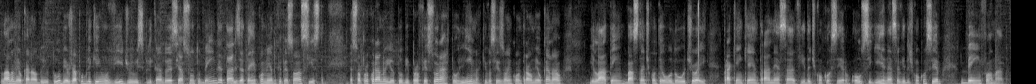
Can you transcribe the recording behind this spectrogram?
Lá no meu canal do YouTube eu já publiquei um vídeo explicando esse assunto bem em detalhes, até recomendo que o pessoal assista. É só procurar no YouTube Professor Arthur Lima que vocês vão encontrar o meu canal e lá tem bastante conteúdo útil aí para quem quer entrar nessa vida de concurseiro ou seguir nessa vida de concurseiro bem informado.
